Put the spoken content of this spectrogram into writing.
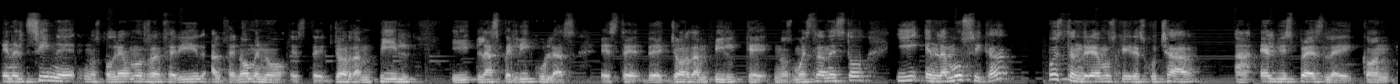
En el cine nos podríamos referir al fenómeno este, Jordan Peele y las películas este, de Jordan Peele que nos muestran esto. Y en la música, pues tendríamos que ir a escuchar a Elvis Presley con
